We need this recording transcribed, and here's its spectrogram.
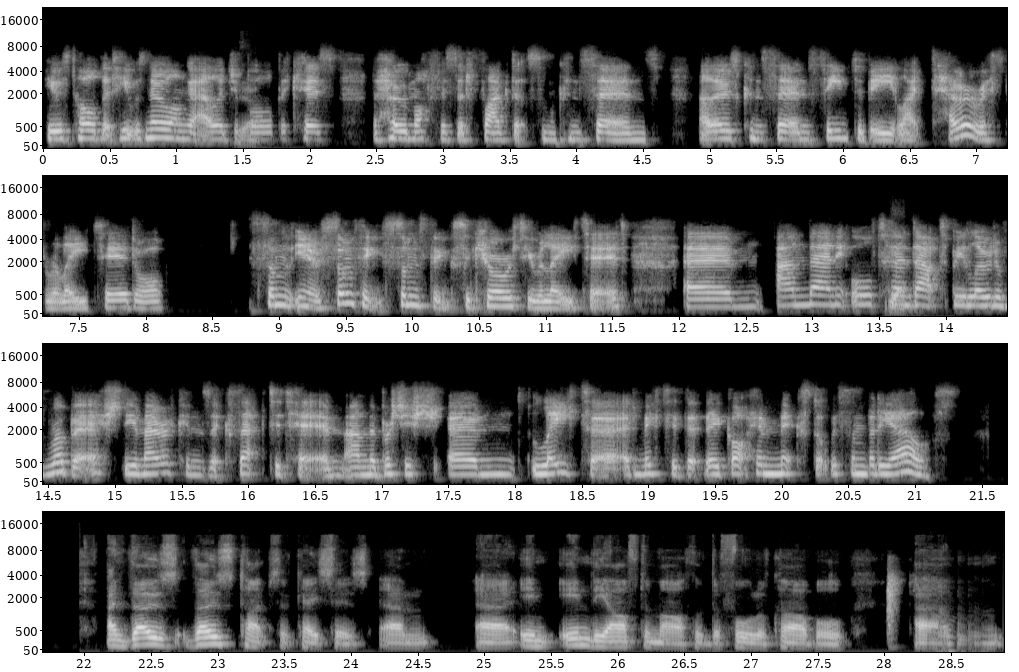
he was told that he was no longer eligible yeah. because the home office had flagged up some concerns now those concerns seem to be like terrorist related or some you know something something security related um, and then it all turned yeah. out to be a load of rubbish the americans accepted him and the british um, later admitted that they got him mixed up with somebody else and those those types of cases um, uh, in in the aftermath of the fall of Kabul, um,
